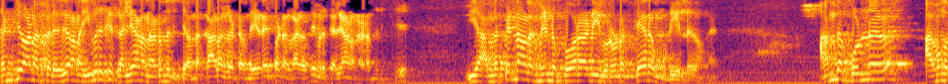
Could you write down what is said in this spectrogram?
கன்சீவ் ஆன பிறகு ஆனால் இவருக்கு கல்யாணம் நடந்துருச்சு. அந்த காலகட்டம் அந்த இடைப்பட்ட காலத்தில் இவர் கல்யாணம் நடந்துருச்சு. அந்த பெண்ணால் மீண்டும் போராடி இவரோட சேர முடியல அவங்க. அந்த பொண்ணு அவங்க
